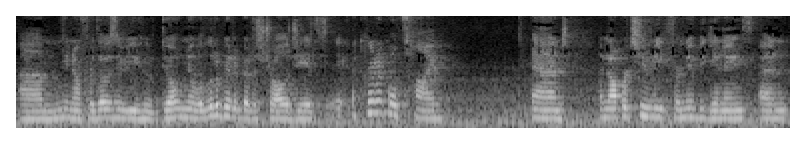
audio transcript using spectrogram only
Um, you know, for those of you who don't know a little bit about astrology, it's a critical time and an opportunity for new beginnings and,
